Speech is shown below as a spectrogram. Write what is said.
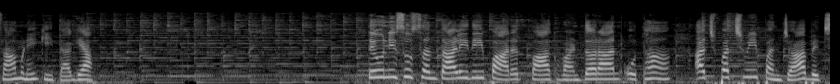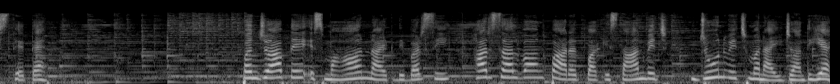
ਸਾਹਮਣੇ ਕੀਤਾ ਗਿਆ। ਤੇ 1947 ਦੀ ਭਾਰਤ ਪਾਕ ਵੰਡ ਦੌਰਾਨ ਉਹ ਥਾਂ ਅੱਜ ਪੱਛਮੀ ਪੰਜਾਬ ਵਿੱਚ ਸਥਿਤ ਹੈ। ਪੰਜਾਬ ਦੇ ਇਸ ਮਹਾਨ ਨਾਇਕ ਦੀ ਬਰਸੀ ਹਰ ਸਾਲ ਵਾਂਗ ਭਾਰਤ ਪਾਕਿਸਤਾਨ ਵਿੱਚ ਜੂਨ ਵਿੱਚ ਮਨਾਈ ਜਾਂਦੀ ਹੈ।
